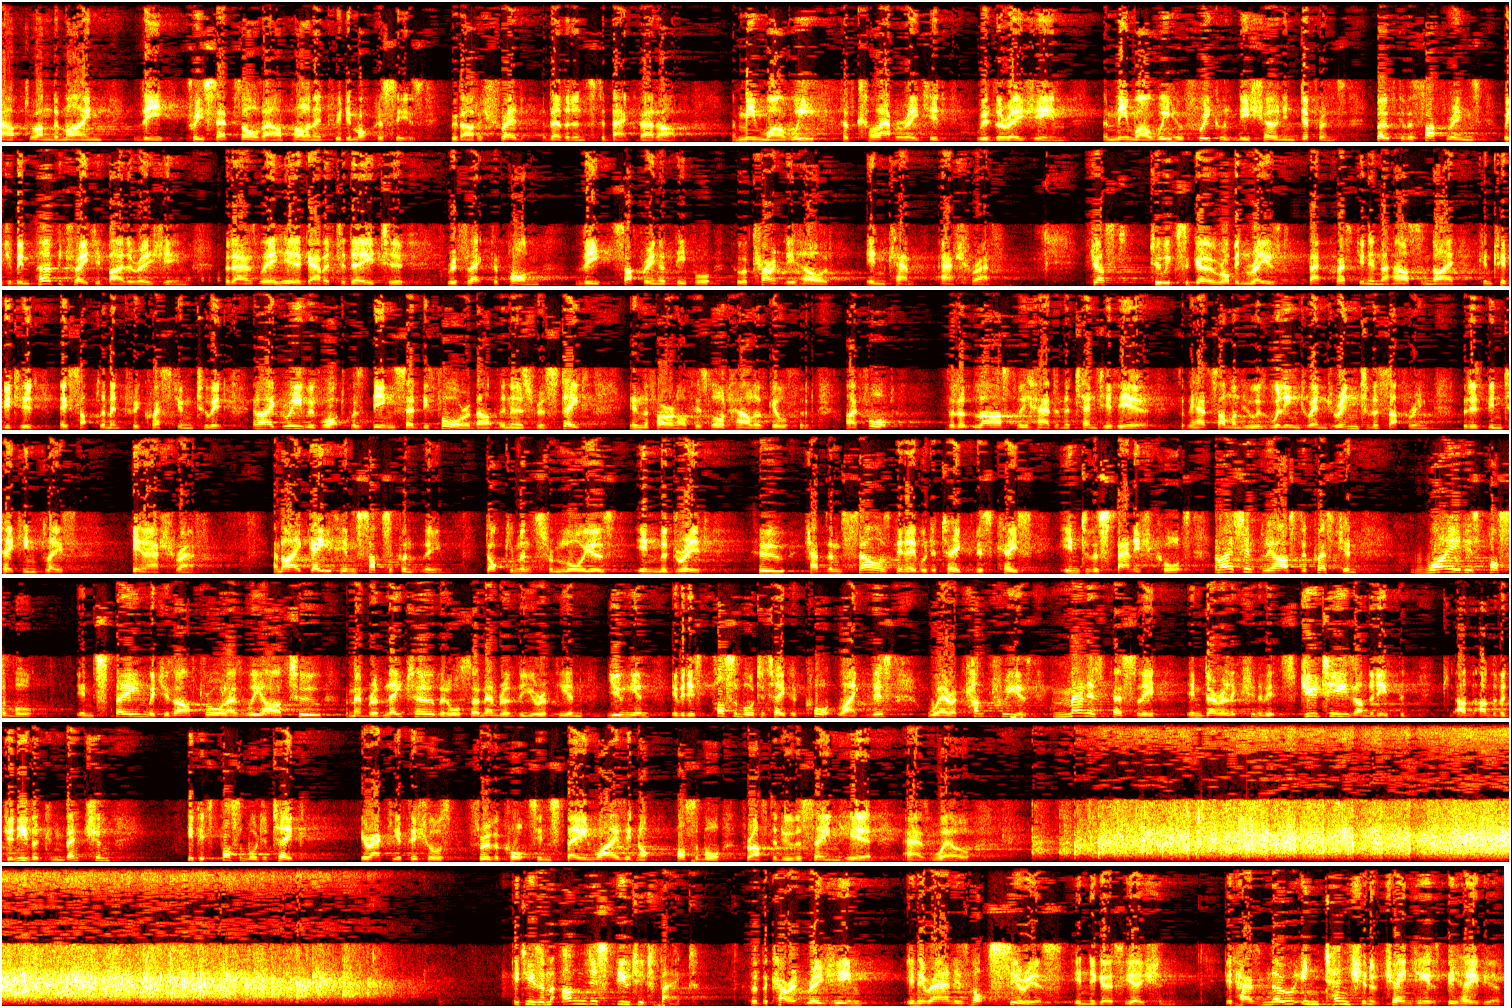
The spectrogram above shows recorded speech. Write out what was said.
out to undermine the precepts of our parliamentary democracies without a shred of evidence to back that up. And meanwhile, we have collaborated with the regime. And meanwhile, we have frequently shown indifference both to the sufferings which have been perpetrated by the regime, but as we're here gathered today to reflect upon the suffering of people who are currently held in Camp Ashraf. Just two weeks ago, Robin raised that question in the House and I contributed a supplementary question to it. And I agree with what was being said before about the Minister of State in the Foreign Office, Lord Howell of Guildford. I thought that at last we had an attentive ear, that we had someone who was willing to enter into the suffering that has been taking place in Ashraf. And I gave him subsequently documents from lawyers in Madrid who have themselves been able to take this case into the Spanish courts. And I simply asked the question, why it is possible in Spain, which is after all, as we are too, a member of NATO, but also a member of the European Union, if it is possible to take a court like this, where a country is manifestly in dereliction of its duties underneath the, under the Geneva Convention, if it's possible to take Iraqi officials through the courts in Spain, why is it not possible for us to do the same here as well? It is an undisputed fact that the current regime in Iran is not serious in negotiation. It has no intention of changing its behaviour,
